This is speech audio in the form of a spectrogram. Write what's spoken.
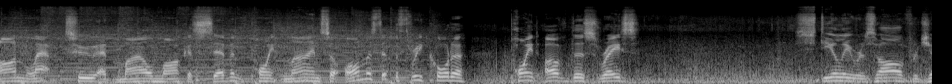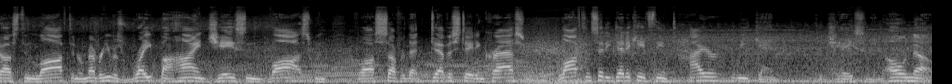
on lap two at mile marker 7.9, so almost at the three quarter point of this race. Steely resolve for Justin Lofton. Remember, he was right behind Jason Voss when Voss suffered that devastating crash. Lofton said he dedicates the entire weekend to Jason. And oh no,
